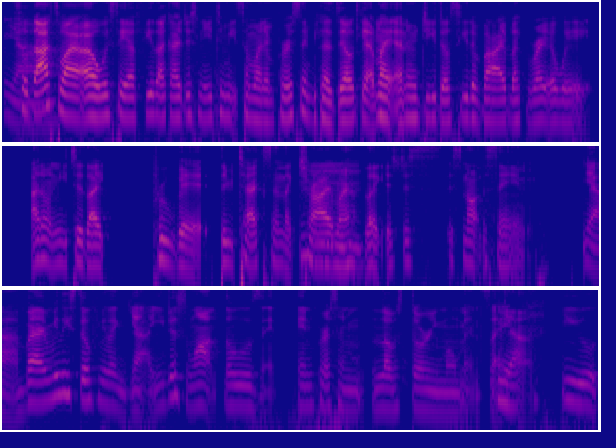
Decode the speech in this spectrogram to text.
Yeah. So that's why I always say I feel like I just need to meet someone in person because they'll get my energy, they'll see the vibe like right away. I don't need to like prove it through text and like try my Mhm. like it's just it's not the same. Yeah, but I really still feel like yeah, you just want those in person love story moments. Like yeah. you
